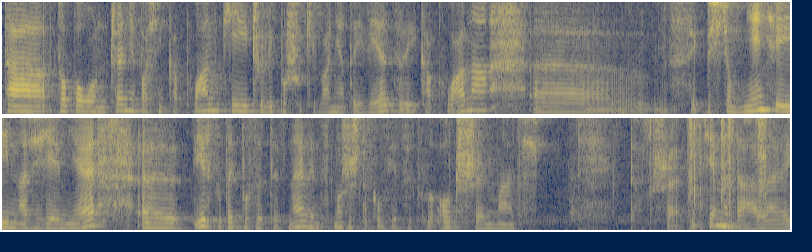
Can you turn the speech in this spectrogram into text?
ta, to połączenie właśnie kapłanki, czyli poszukiwania tej wiedzy i kapłana, jakby ściągnięcie jej na ziemię jest tutaj pozytywne, więc możesz taką wiedzę tu otrzymać. Dobrze, idziemy dalej.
